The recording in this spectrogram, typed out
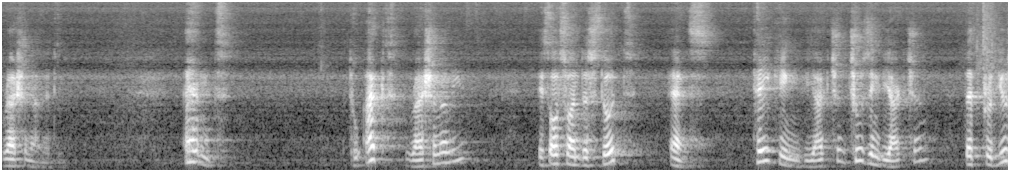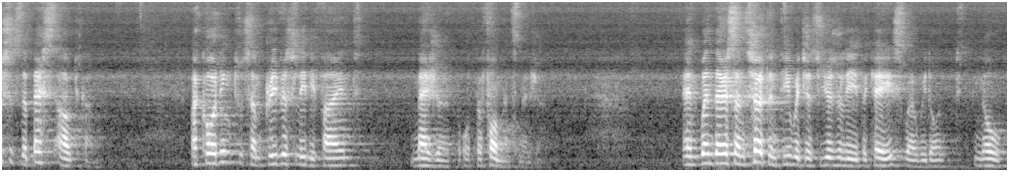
rationality. And to act rationally is also understood as taking the action, choosing the action that produces the best outcome according to some previously defined measure or performance measure. And when there is uncertainty, which is usually the case where we don't know,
